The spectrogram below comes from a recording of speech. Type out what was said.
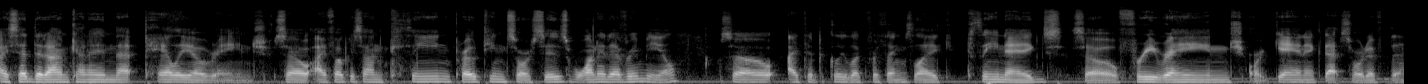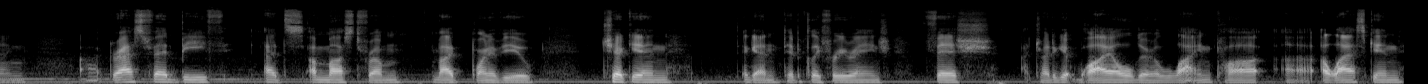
I said that I'm kind of in that paleo range. So, I focus on clean protein sources, one at every meal. So, I typically look for things like clean eggs, so free range, organic, that sort of thing. Uh, Grass fed beef, that's a must from my point of view. Chicken, again, typically free range. Fish, I try to get wild or line caught. Uh, Alaskan,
